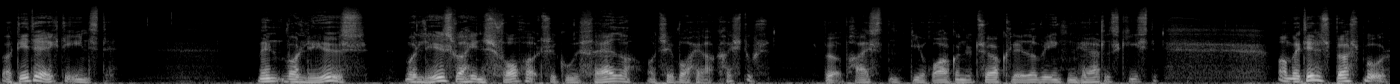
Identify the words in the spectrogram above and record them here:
Og det er ikke det eneste. Men hvorledes Hvorledes var hendes forhold til Gud Fader og til vor Herre Kristus? spørger præsten de rokkende tørklæder ved enken Hertels kiste. Og med dette spørgsmål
